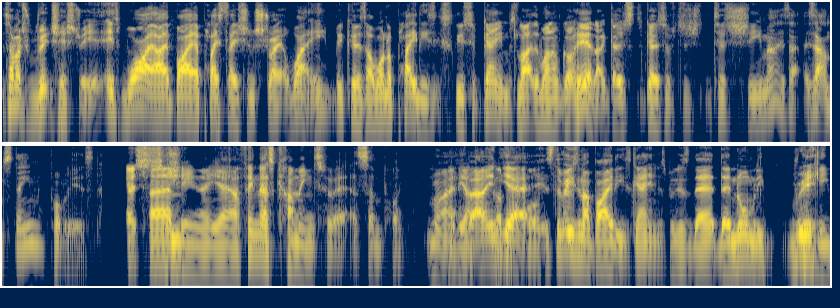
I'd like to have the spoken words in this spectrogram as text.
so much rich history. It's why I buy a PlayStation straight away because I want to play these exclusive games, like the one I've got here, like Ghost Ghost of Tsushima. Is that is that on Steam? Probably is. Ghost of Tsushima, yeah, I think that's coming to it at some point. Right. Maybe I've mean, got it yeah, it's the reason I buy these games because they're they're normally really,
